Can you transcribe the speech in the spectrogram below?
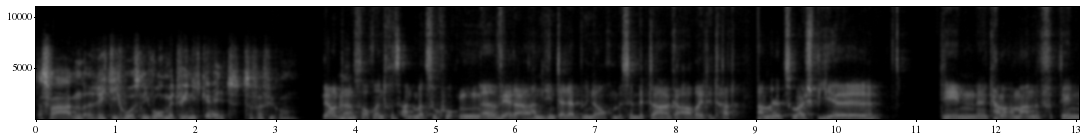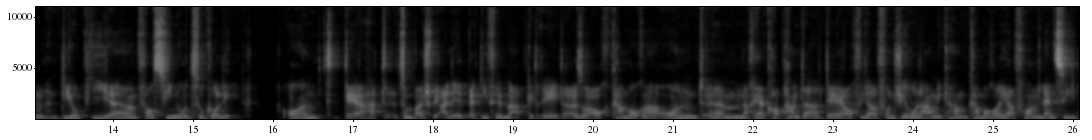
Das war ein richtig hohes Niveau mit wenig Geld zur Verfügung. Ja, und Mhm. da ist auch interessant mal zu gucken, äh, wer da hinter der Bühne auch ein bisschen mit da gearbeitet hat. Haben wir zum Beispiel den Kameramann, den DOP äh, Faustino Zuccoli. Und der hat zum Beispiel alle Betty-Filme abgedreht, also auch Camorra und ähm, nachher Cop Hunter, der ja auch wieder von Girolami kam, Camorra ja von Lenzi.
